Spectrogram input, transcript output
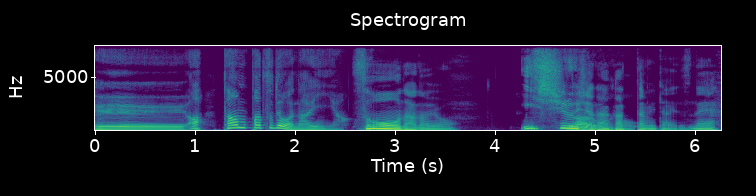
へえ。あ、単発ではないんや。そうなのよ。1種類じゃなかったみたいですね。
